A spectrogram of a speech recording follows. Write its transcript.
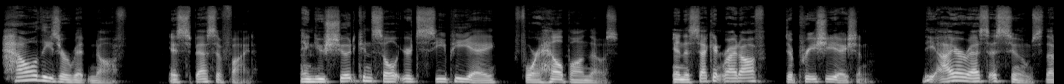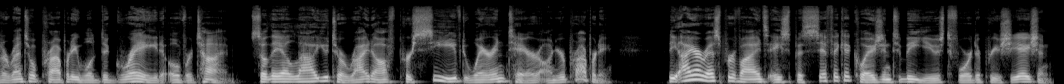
How these are written off is specified, and you should consult your CPA for help on those. In the second write off, depreciation. The IRS assumes that a rental property will degrade over time, so they allow you to write off perceived wear and tear on your property. The IRS provides a specific equation to be used for depreciation.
